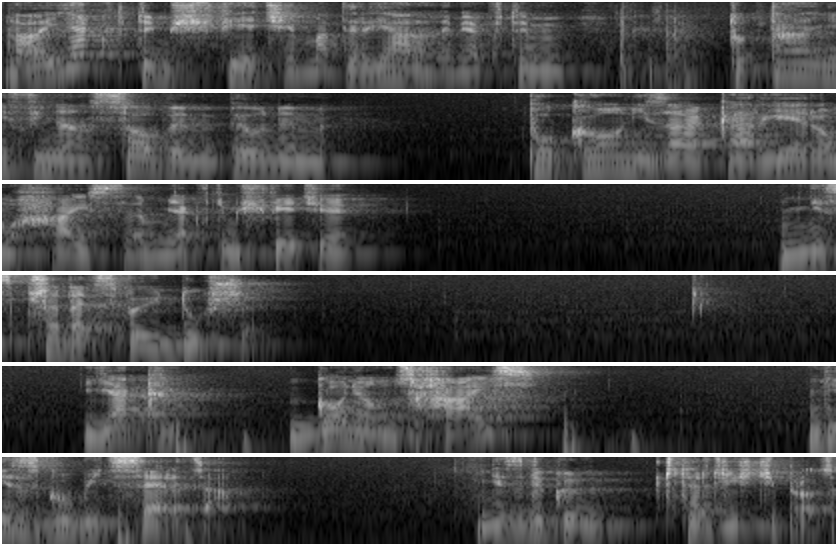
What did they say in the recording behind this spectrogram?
No ale jak w tym świecie materialnym, jak w tym totalnie finansowym, pełnym pogoni za karierą, hajsem, jak w tym świecie nie sprzedać swojej duszy? Jak goniąc hajs, nie zgubić serca? Niezwykłym 40%.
